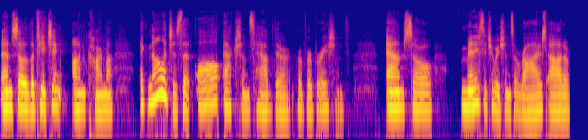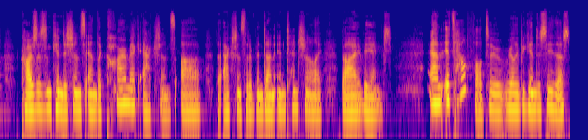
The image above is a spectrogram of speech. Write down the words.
And so the teaching on karma acknowledges that all actions have their reverberations. And so many situations arise out of causes and conditions and the karmic actions of the actions that have been done intentionally by beings. And it's helpful to really begin to see this.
